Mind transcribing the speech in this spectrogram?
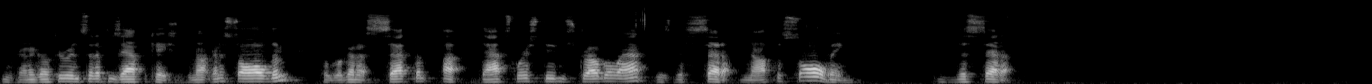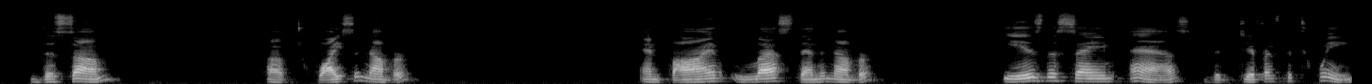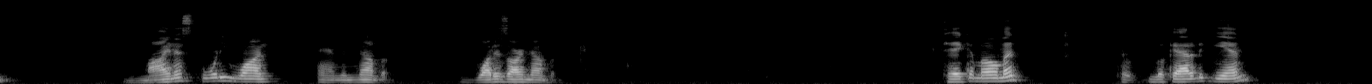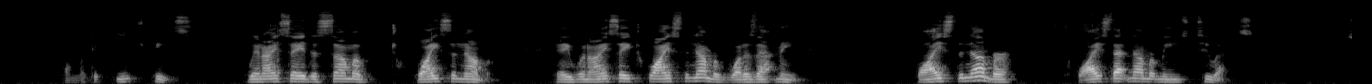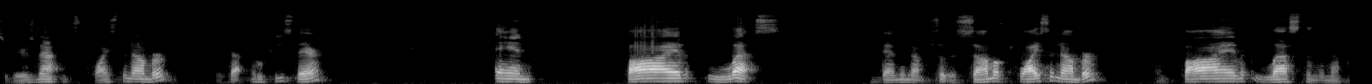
We're going to go through and set up these applications. We're not going to solve them, but we're going to set them up. That's where students struggle at, is the setup, not the solving, the setup. The sum of twice a number and 5 less than the number is the same as the difference between minus 41 and the number. What is our number? Take a moment to look at it again and look at each piece. When I say the sum of twice a number, okay, when I say twice the number, what does that mean? Twice the number, twice that number means 2x. So there's that piece. Twice the number. There's that little piece there. And 5 less than the number. So the sum of twice a number 5 less than the number.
